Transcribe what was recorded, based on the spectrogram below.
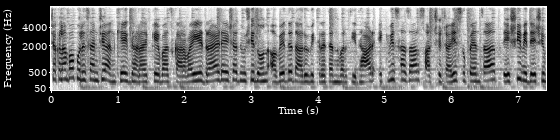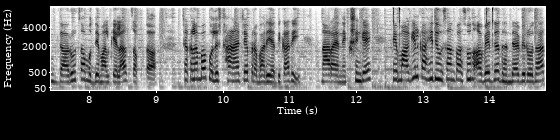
चकलांबा पोलिसांची आणखी एक धडाकेबाज कारवाई. ड्राय डेच्या दिवशी दोन अवैध दारू विक्रेत्यांवरती धाड. एकवीस हजार सातशे चाळीस रुपयांचा देशी विदेशी दारूचा मुद्देमाल केला जप्त. चकलांबा पोलीस ठाण्याचे प्रभारी अधिकारी नारायण एकशिंगे हे मागील काही दिवसांपासून अवैध धंद्याविरोधात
